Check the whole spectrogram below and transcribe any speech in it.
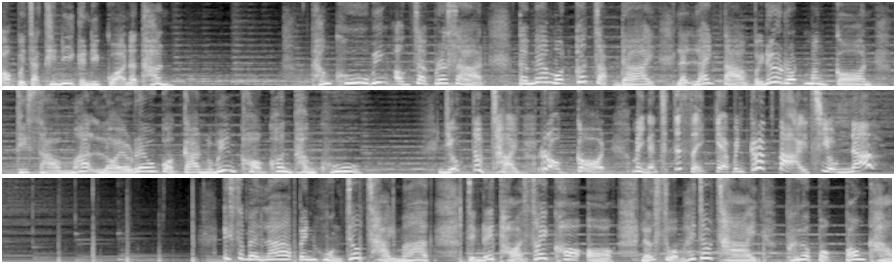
ออกไปจากที่นี่กันดีกว่านะท่าน ทั้งคู่วิ่งออกจากปราสาท แต่แม่มดก็จับได้และไล่ตามไปด้วยรถมังกร ที่สามารถลอยเร็วกว่าการวิ่งของคนทั้งคู่ยกเจ้าชายรอก่อน ไม่งั้นฉันจะเสกแกเป็นกระต่ายเชียวนะ อิซาเบลล่าเป็นห่วงเจ้าชายมาก จึงได้ถอดสร้อยคอออก แล้วสวมให้เจ้าชายเพื่อปกป้องเขา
